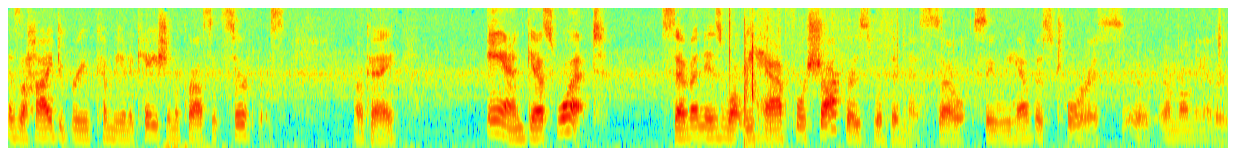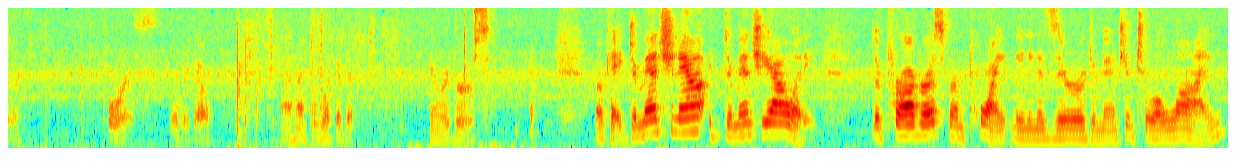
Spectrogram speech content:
has a high degree of communication across its surface. Okay? And guess what? Seven is what we have for chakras within this. So, see, we have this torus. Uh, I'm on the other torus. There we go. I have to look at it in reverse. okay, dimensional dimensionality. The progress from point, meaning a zero dimension, to a line,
